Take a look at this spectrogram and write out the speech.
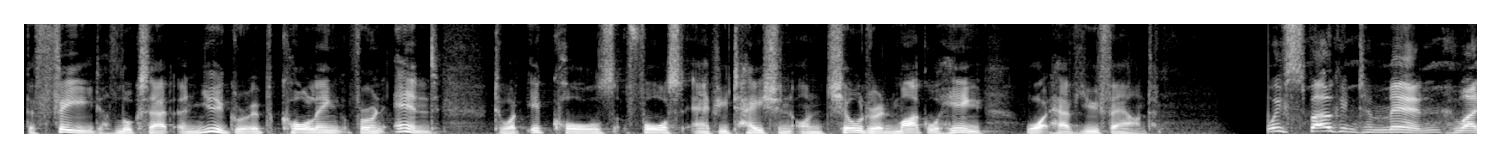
The feed looks at a new group calling for an end to what it calls forced amputation on children. Michael Hing, what have you found? We've spoken to men who are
